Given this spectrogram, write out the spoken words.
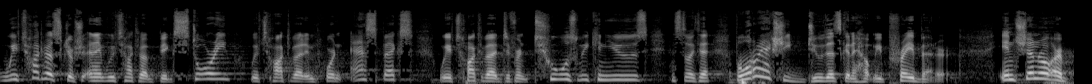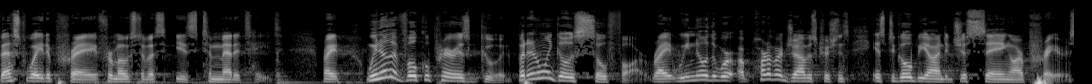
we've talked about scripture and we've talked about big story we've talked about important aspects we've talked about different tools we can use and stuff like that but what do i actually do that's going to help me pray better in general our best way to pray for most of us is to meditate right? We know that vocal prayer is good but it only goes so far right? We know that we're part of our job as christians is to go beyond just saying our prayers.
